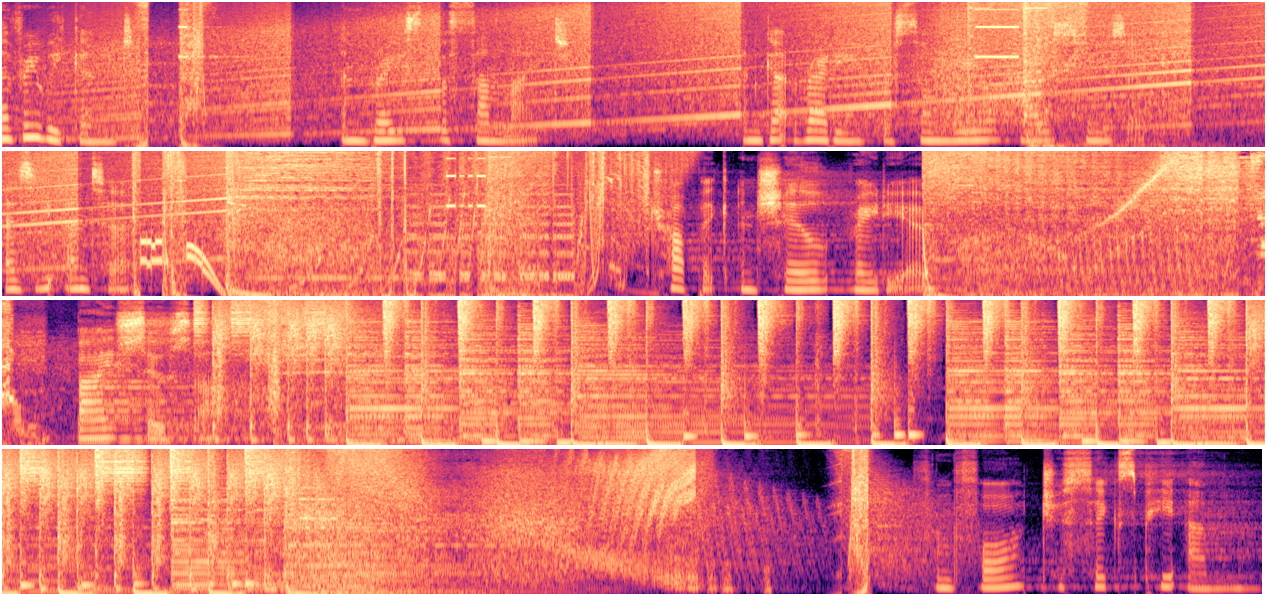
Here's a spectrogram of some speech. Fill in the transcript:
Every weekend, embrace the sunlight and get ready for some real house music as you enter Tropic and Chill Radio by Sosa. To 6 p.m.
